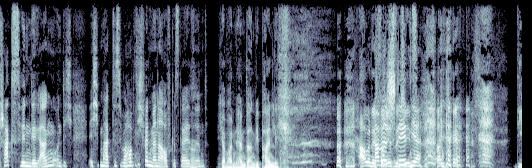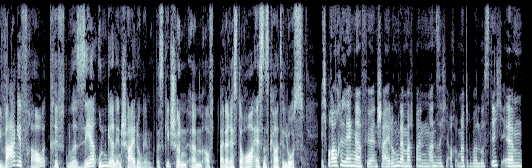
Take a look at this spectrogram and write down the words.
Chucks hingegangen und ich ich mag das überhaupt nicht, wenn Männer aufgestylt sind. Ich habe heute ein Hemd an, wie peinlich. Aber eine Aber es verrissene steht Jeans. dir. Danke. Die Waagefrau trifft nur sehr ungern Entscheidungen. Das geht schon ähm, auf, bei der Restaurant-Essenskarte los. Ich brauche länger für Entscheidungen, da macht mein Mann sich auch immer drüber lustig, ähm,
